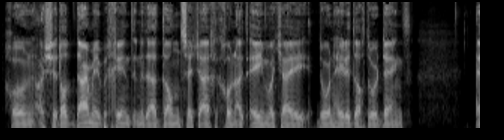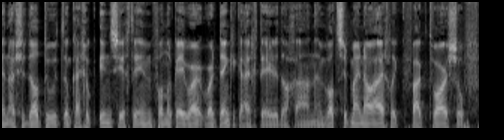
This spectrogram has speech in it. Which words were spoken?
Gewoon als je dat daarmee begint, inderdaad, dan zet je eigenlijk gewoon uiteen wat jij door een hele dag doordenkt. En als je dat doet, dan krijg je ook inzichten in van oké, waar, waar denk ik eigenlijk de hele dag aan? En wat zit mij nou eigenlijk vaak dwars? Of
